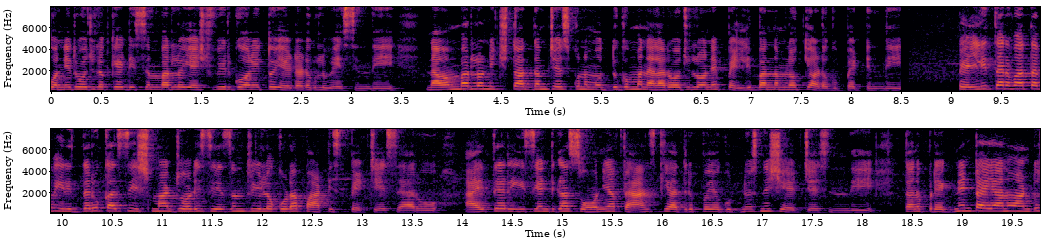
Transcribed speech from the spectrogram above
కొన్ని రోజులకే డిసెంబర్లో యశ్వీర్ గోనితో ఏడడుగులు వేసింది. నవంబర్లో నిశ్చితార్థం చేసుకున్న ముద్దుగుమ్మ నెల రోజుల్లోనే పెళ్ళి బంధంలోకి అడుగుపెట్టింది. పెళ్ళి తర్వాత వీరిద్దరూ కలిసి ఇస్మార్ట్ జోడీ సీజన్ త్రీలో కూడా పార్టిసిపేట్ చేశారు. అయితే రీసెంట్గా సోనియా ఫ్యాన్స్కి అదిరిపోయే గుడ్ న్యూస్ని షేర్ చేసింది. తను ప్రెగ్నెంట్ అయ్యాను అంటూ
